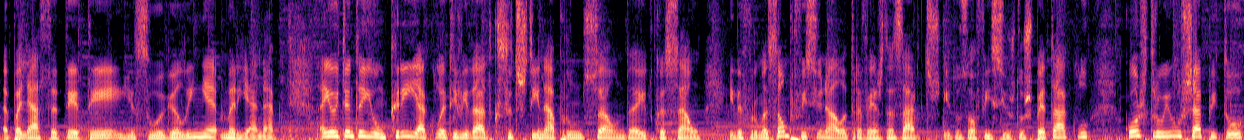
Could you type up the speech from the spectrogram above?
a palhaça Teté e a sua galinha Mariana. Em 81, cria a coletividade que se destina à promoção da educação e da formação profissional através das artes e dos ofícios do espetáculo, construiu o Chapitão,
